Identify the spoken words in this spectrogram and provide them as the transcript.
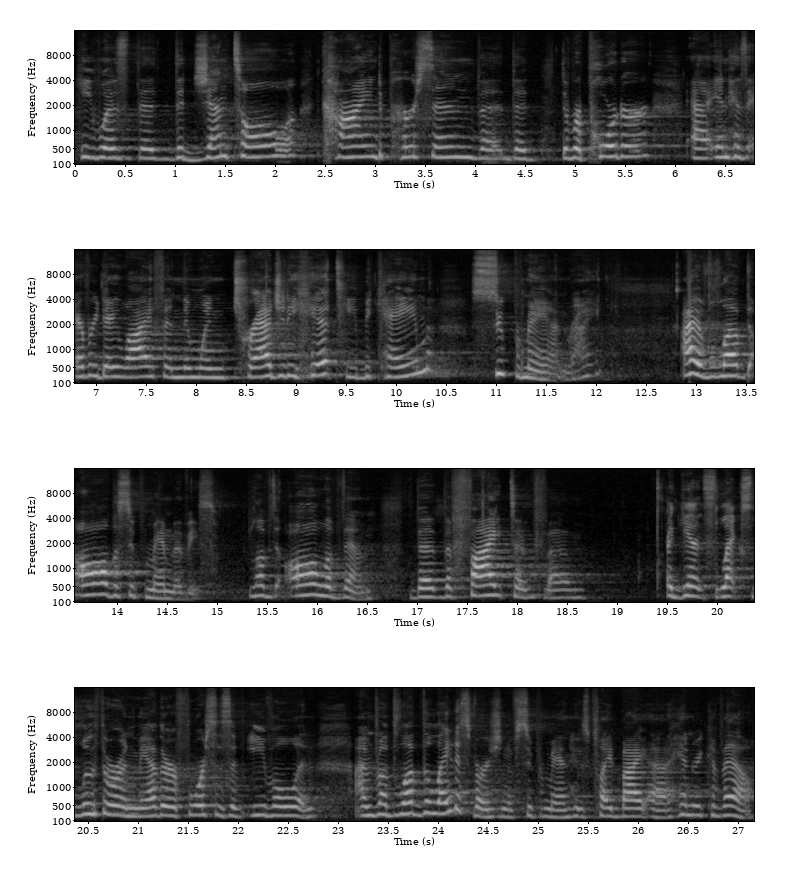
he was the, the gentle, kind person, the, the, the reporter uh, in his everyday life. And then when tragedy hit, he became Superman, right? I have loved all the Superman movies, loved all of them. The, the fight of, um, against Lex Luthor and the other forces of evil. And I've loved the latest version of Superman, who's played by uh, Henry Cavill.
